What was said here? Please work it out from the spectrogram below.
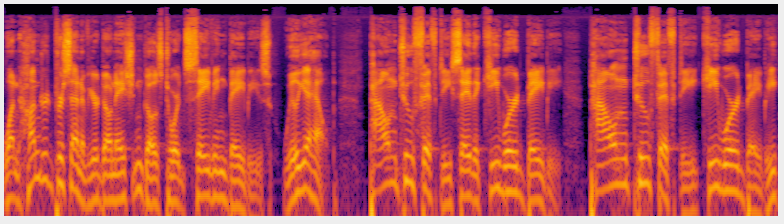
100% of your donation goes towards saving babies. Will you help? Pound 250, say the keyword baby. Pound 250, keyword baby,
